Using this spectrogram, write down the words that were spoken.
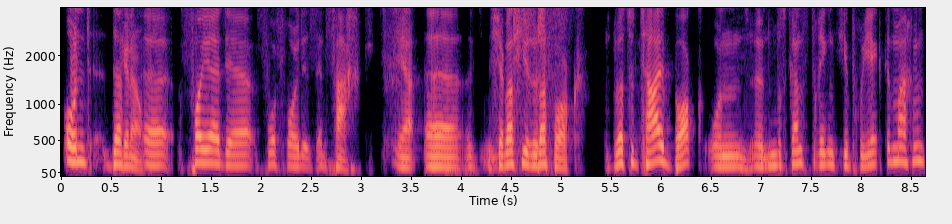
und das genau. äh, Feuer der Vorfreude ist entfacht. Ja. Äh, ich habe tierisch was, Bock. Du hast total Bock und äh, du musst ganz dringend hier Projekte machen.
